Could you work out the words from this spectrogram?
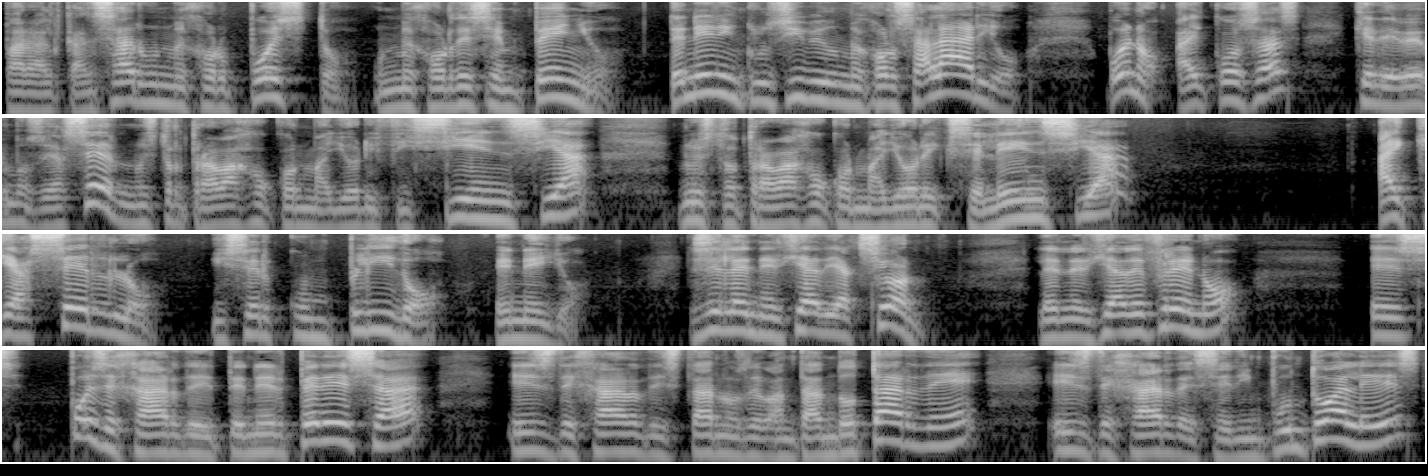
para alcanzar un mejor puesto, un mejor desempeño, tener inclusive un mejor salario, bueno, hay cosas que debemos de hacer, nuestro trabajo con mayor eficiencia, nuestro trabajo con mayor excelencia. Hay que hacerlo y ser cumplido en ello. Esa es la energía de acción. La energía de freno es pues dejar de tener pereza, es dejar de estarnos levantando tarde, es dejar de ser impuntuales,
